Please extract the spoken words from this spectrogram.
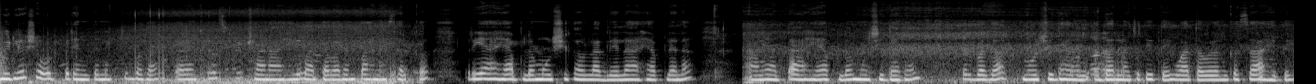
व्हिडिओ शेवटपर्यंत नक्की बघा कारण खरंच खूप छान आहे वातावरण पाहण्यासारखं. तर हे आहे आपलं मुळशीगाव लागलेलं आहे आपल्याला. आणि आता आहे आपलं मुळशी धरण. तर बघा मुळशी धरण धरणाचं तिथे वातावरण कसं आहे ते.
